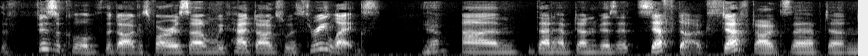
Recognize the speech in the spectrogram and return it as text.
the physical of the dog, as far as um, we've had dogs with three legs Yeah. um, that have done visits. Deaf dogs. deaf dogs that have done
